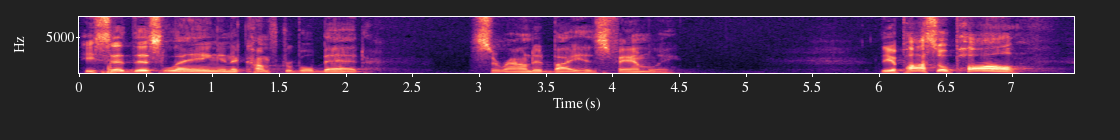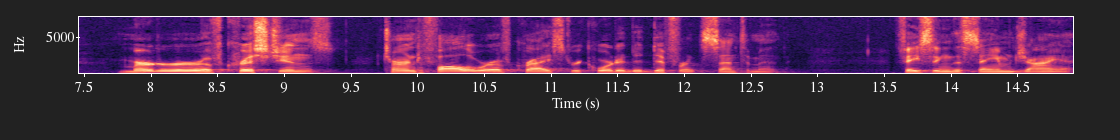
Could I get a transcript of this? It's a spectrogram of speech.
He said this laying in a comfortable bed, surrounded by his family. The Apostle Paul, murderer of Christians, turned follower of Christ, recorded a different sentiment, facing the same giant.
